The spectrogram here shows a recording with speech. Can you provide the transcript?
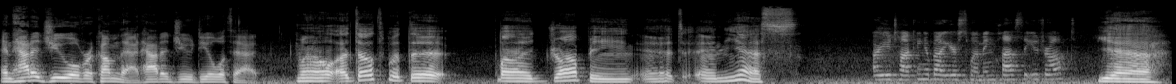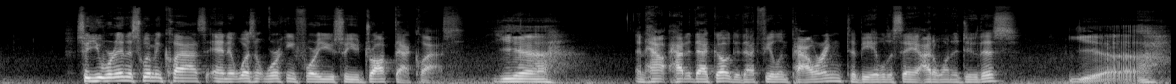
And how did you overcome that? How did you deal with that? Well, I dealt with it by dropping it, and yes, are you talking about your swimming class that you dropped yeah, So you were in a swimming class and it wasn't working for you, so you dropped that class. yeah, And how, how did that go? Did that feel empowering to be able to say, I don't want to do this? yeah.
